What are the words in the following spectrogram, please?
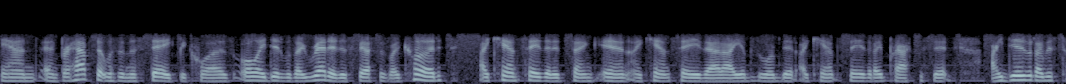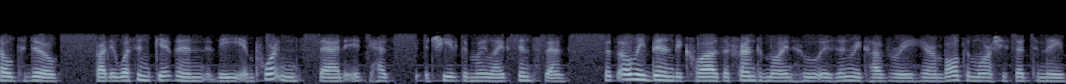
and and perhaps that was a mistake because all I did was I read it as fast as I could. I can't say that it sank in. I can't say that I absorbed it. I can't say that I practiced it. I did what I was told to do, but it wasn't given the importance that it has achieved in my life since then. So it's only been because a friend of mine who is in recovery here in Baltimore, she said to me,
